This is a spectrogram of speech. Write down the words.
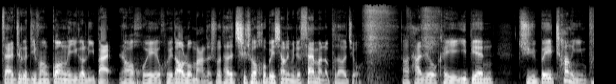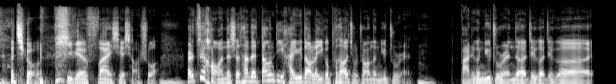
在这个地方逛了一个礼拜，然后回回到罗马的时候，他的汽车后备箱里面就塞满了葡萄酒，然后他就可以一边举杯畅饮葡萄酒，一边伏案写小说。而最好玩的是，他在当地还遇到了一个葡萄酒庄的女主人。把这个女主人的这个这个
